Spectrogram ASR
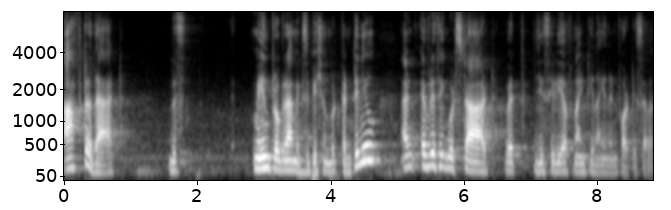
after that this main program execution would continue and everything would start with GCD of 99 and 47.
